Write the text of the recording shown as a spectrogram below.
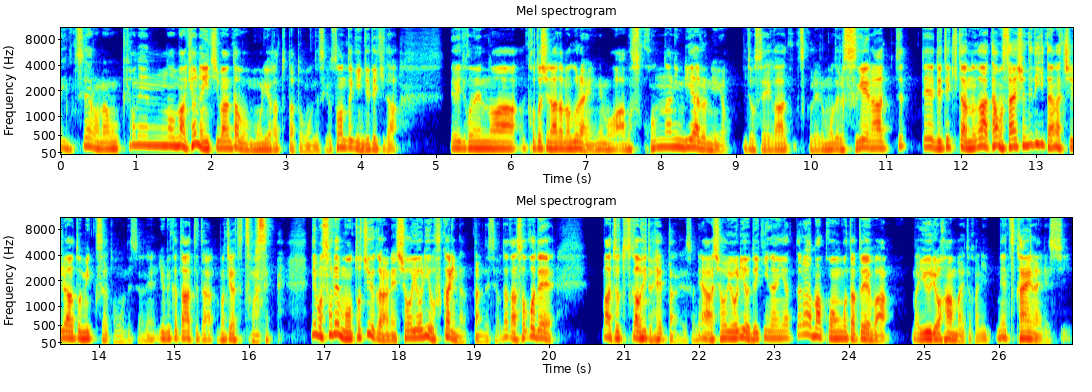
いつやろうな、もう去年の、まあ去年一番多分盛り上がってたと思うんですけど、その時に出てきたで、この辺の、今年の頭ぐらいにね、もう、あ、もうこんなにリアルに女性が作れるモデルすげえなって言って出てきたのが、多分最初に出てきたのがチルアウトミックスだと思うんですよね。読み方合ってた、間違ってすいません。でもそれも途中からね、商用利用不可になったんですよ。だからそこで、まあちょっと使う人減ったんですよね。あ、商用利用できないんやったら、まあ今後例えば、まあ有料販売とかにね、使えないですし、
